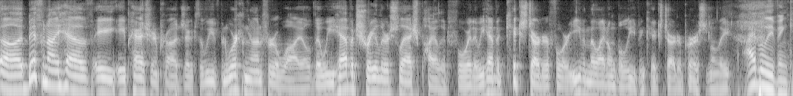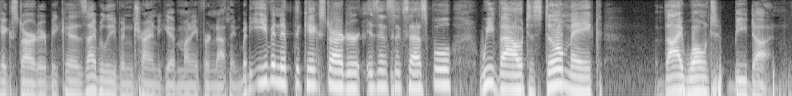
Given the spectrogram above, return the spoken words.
Uh, Biff and I have a, a passion project that we've been working on for a while, that we have a trailer slash pilot for, that we have a Kickstarter for, even though I don't believe in Kickstarter personally. I believe in Kickstarter because I believe in trying to get money for nothing. But even if the Kickstarter isn't successful, we vow to still make "Thy Won't Be Done."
